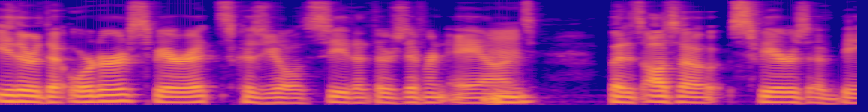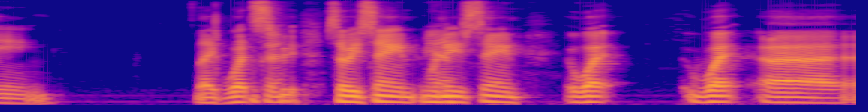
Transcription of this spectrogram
either the order of spirits because you'll see that there's different aeons, but it's also spheres of being. Like what? Okay. spe- so he's saying when he's saying what what uh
